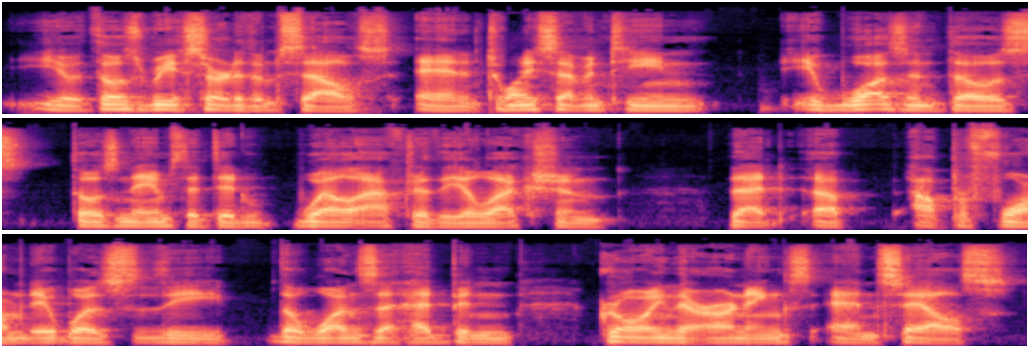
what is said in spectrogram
you know those reasserted themselves, and in 2017, it wasn't those those names that did well after the election that uh, outperformed. It was the the ones that had been growing their earnings and sales.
